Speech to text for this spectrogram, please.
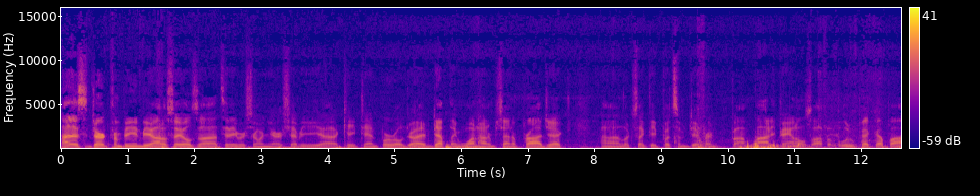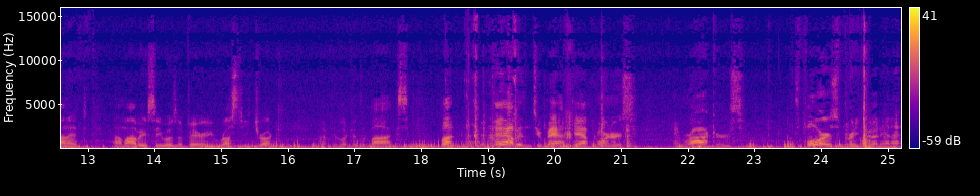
Hi, this is Dirk from B&B Auto Sales. Uh, today we're showing you our Chevy uh, K10 four-wheel drive. Definitely 100% a project. Uh, looks like they put some different um, body panels off a blue pickup on it. Um, obviously was a very rusty truck if you look at the box. But the cab isn't too bad. Cab corners and rockers. The floor is pretty good in it.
